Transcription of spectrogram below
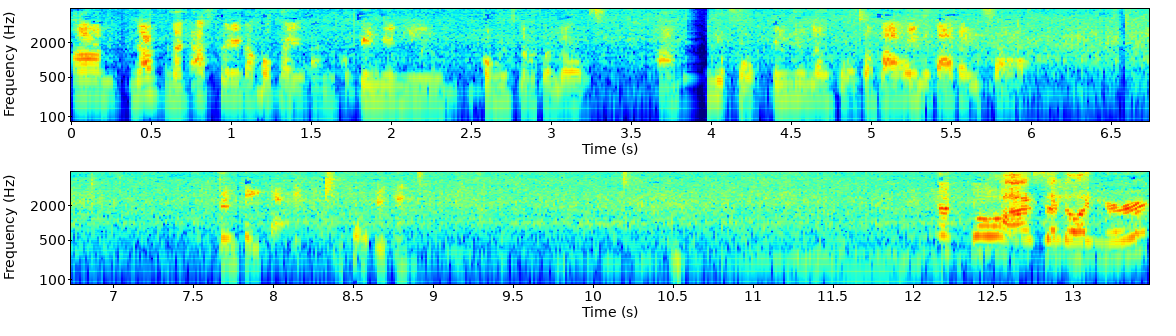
Um, nag, nag-ask na rin ako kay ano, opinion ni Congressman Colog. Um, yun po, opinion lang po. Sa bahay ni tatay sa Tentay Bakit. Sa Philippines. Tingnan ko as a lawyer,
